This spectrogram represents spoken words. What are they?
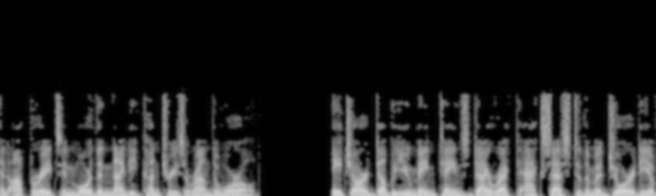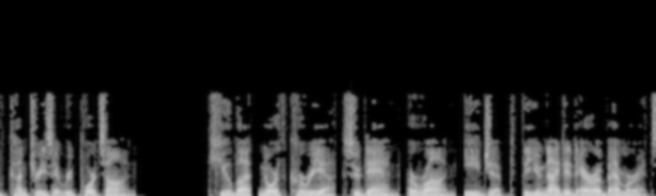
and operates in more than 90 countries around the world. HRW maintains direct access to the majority of countries it reports on. Cuba, North Korea, Sudan, Iran, Egypt, the United Arab Emirates,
